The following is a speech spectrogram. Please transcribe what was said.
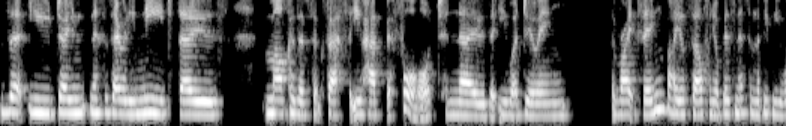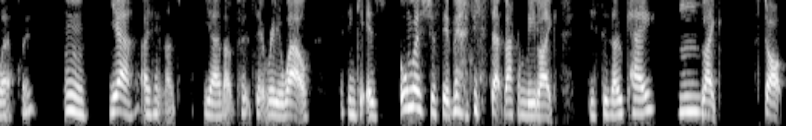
that you don't necessarily need those markers of success that you had before to know that you are doing the right thing by yourself and your business and the people you work with? Mm yeah i think that's yeah that puts it really well. I think it is almost just the ability to step back and be like this is okay. Mm. like stop.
